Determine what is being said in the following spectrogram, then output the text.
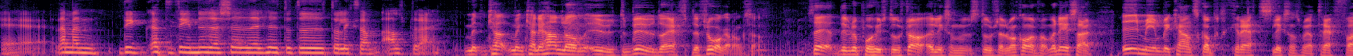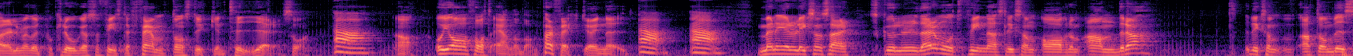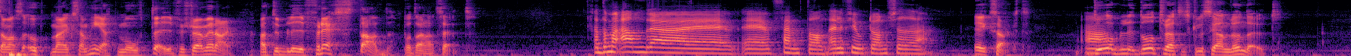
eh, nej men det, att det är nya tjejer hit och dit och liksom allt det där. Men kan, men kan det handla om utbud och efterfrågan också? Så det beror på hur stor stad, liksom, hur stor stad man kommer ifrån. Men det är så här, i min bekantskapskrets liksom, som jag träffar eller om jag går ut på krogar så finns det 15 stycken tior så. Ja, Ja. Och jag har fått en av dem. Perfekt, jag är nöjd. ja, ja. Men är du liksom så här, skulle det däremot finnas liksom av de andra, liksom att de visar massa uppmärksamhet mot dig, förstår du vad jag menar? Att du blir frestad på ett annat sätt. Att de här andra eh, eh, 15 eller 14 tjejerna. Exakt. Då, bli, då tror jag att det skulle se annorlunda ut.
